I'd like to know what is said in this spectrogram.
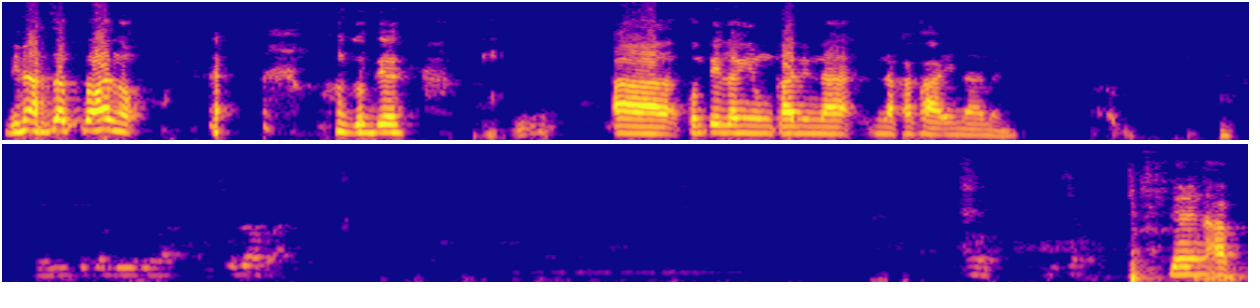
Binasag to, ano? Ang gobi. Ah, konti lang yung kanin na nakakain namin. Rin na up.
